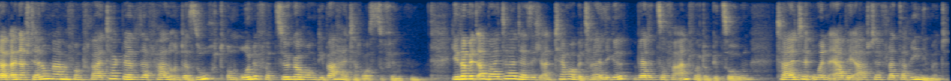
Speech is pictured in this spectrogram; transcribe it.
Laut einer Stellungnahme vom Freitag werde der Fall untersucht, um ohne Verzögerung die Wahrheit herauszufinden. Jeder Mitarbeiter, der sich an Terror beteilige, werde zur Verantwortung gezogen, teilte UNRWA-Chef Lazzarini mit.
